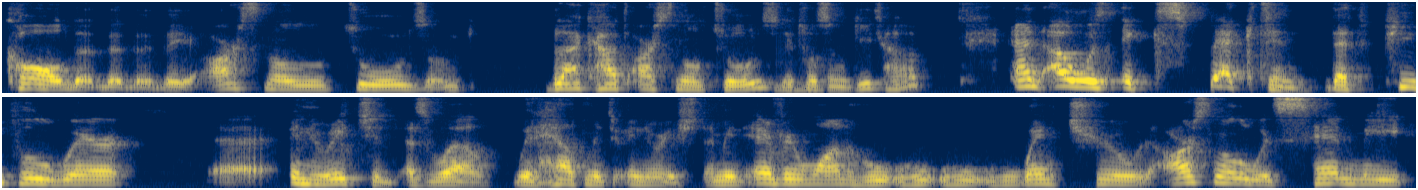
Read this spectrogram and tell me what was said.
Called the, the, the Arsenal tools on Black Hat Arsenal tools. Mm-hmm. It was on GitHub, and I was expecting that people were uh, enrich it as well will help me to enrich i mean everyone who, who, who went through arsenal would send me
